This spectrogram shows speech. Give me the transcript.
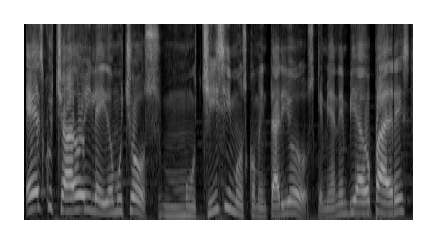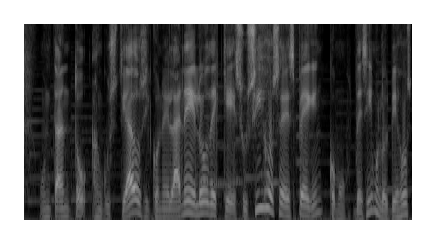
He escuchado y leído muchos, muchísimos comentarios que me han enviado padres un tanto angustiados y con el anhelo de que sus hijos se despeguen, como decimos los viejos,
